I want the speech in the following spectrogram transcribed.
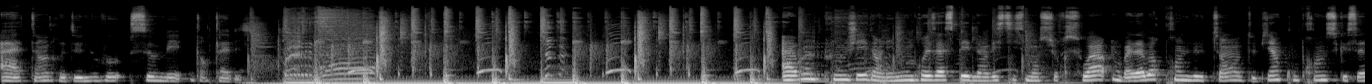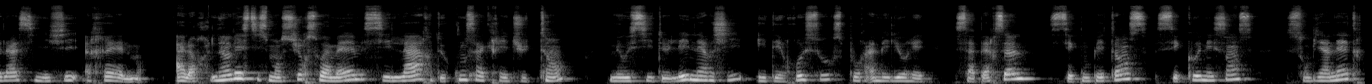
à atteindre de nouveaux sommets dans ta vie. Avant de plonger dans les nombreux aspects de l'investissement sur soi, on va d'abord prendre le temps de bien comprendre ce que cela signifie réellement. Alors, l'investissement sur soi-même, c'est l'art de consacrer du temps, mais aussi de l'énergie et des ressources pour améliorer sa personne, ses compétences, ses connaissances, son bien-être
